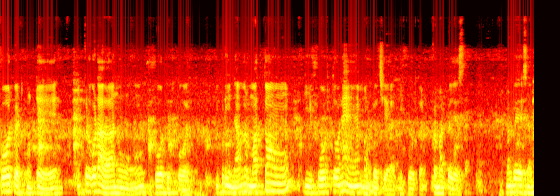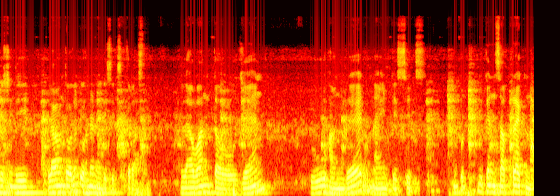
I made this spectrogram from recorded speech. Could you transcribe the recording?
ఫోర్ పెట్టుకుంటే ఇక్కడ కూడా నువ్వు ఫోర్ పెట్టుకోవాలి. ఇప్పుడు ఈ నెంబర్ మొత్తం ఈ ఫోర్తోనే మల్టిప్లై చేయాలి. ఈ ఫోర్తో ఇక్కడ మల్టిప్లై చేస్తాను మల్టిప్లై చేస్తే ఎంత వచ్చింది? Eleven thousand two hundred ninety six ఇక్కడ రాస్తాను eleven thousand two hundred ninety six ఇప్పుడు యూ కెన్ సబ్ట్రాక్ట్ నా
